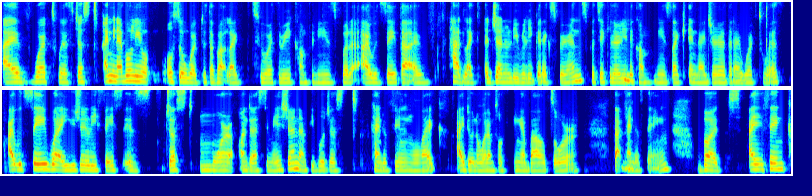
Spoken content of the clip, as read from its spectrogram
I've worked with just, I mean, I've only also worked with about like two or three companies, but I would say that I've had like a generally really good experience, particularly mm-hmm. the companies like in Nigeria that I worked with. I would say what I usually face is just more underestimation and people just kind of feeling like I don't know what I'm talking about or that mm. kind of thing. But I think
